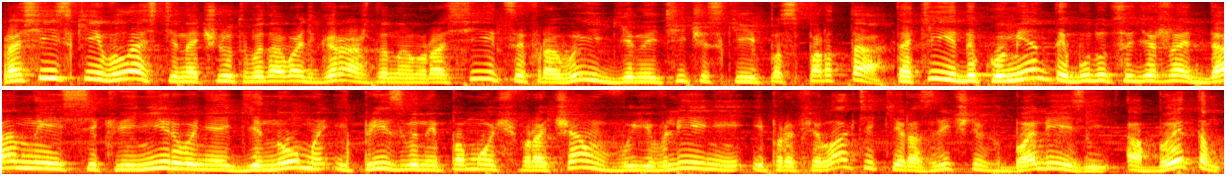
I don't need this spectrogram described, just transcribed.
Российские власти начнут выдавать гражданам России цифровые генетические паспорта. Такие документы будут содержать данные секвенирования генома и призваны помочь врачам в выявлении и профилактике различных болезней. Об этом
